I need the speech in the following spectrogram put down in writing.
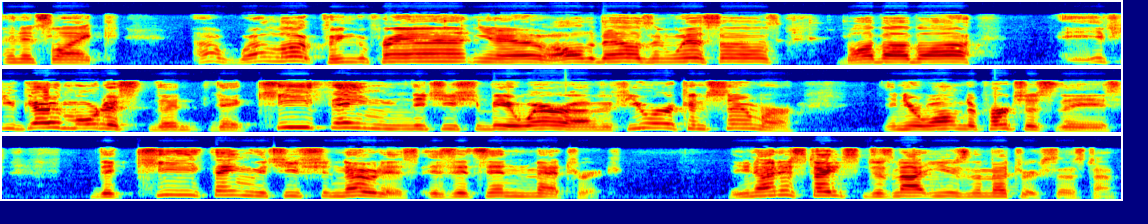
and it's like, oh well look, fingerprint, you know, all the bells and whistles, blah blah blah. If you go to Mortise, the the key thing that you should be aware of, if you are a consumer and you're wanting to purchase these, the key thing that you should notice is it's in metric. The United States does not use the metric system.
